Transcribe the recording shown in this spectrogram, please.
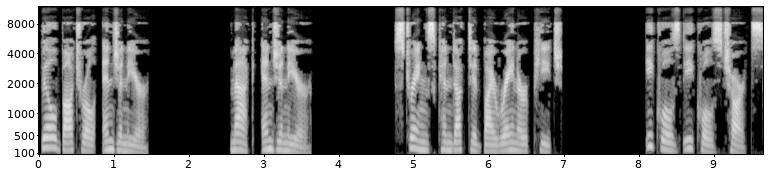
Bill Bottrell, engineer. Mack, engineer. Strings conducted by Rainer Pietsch. Charts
